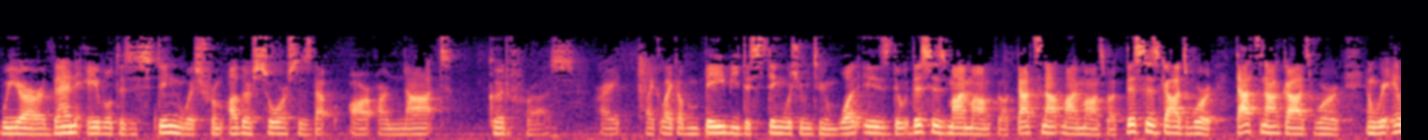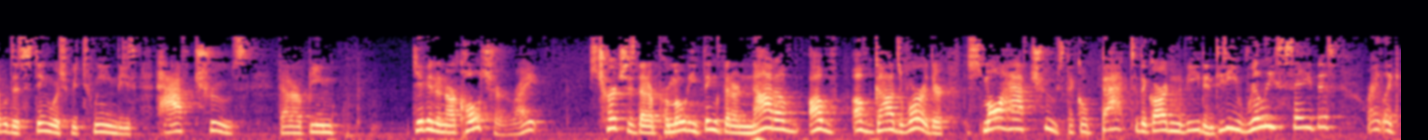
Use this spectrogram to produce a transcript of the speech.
we are then able to distinguish from other sources that are, are not good for us right? Like like a baby distinguishing between what is the, this is my mom's milk, that's not my mom's milk. This is God's word, that's not God's word, and we're able to distinguish between these half truths that are being given in our culture, right? Churches that are promoting things that are not of, of, of God's word. They're small half truths that go back to the Garden of Eden. Did he really say this? Right? Like,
